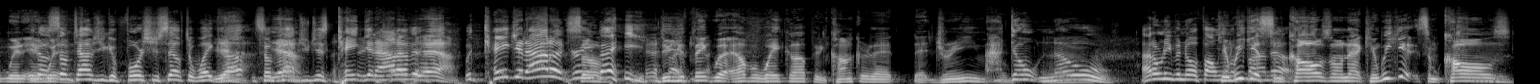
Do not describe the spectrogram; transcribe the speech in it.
when You know, when- sometimes you can force yourself to wake Yeah, up. Sometimes yeah. you just can't get out of it. Yeah. we can't get out of Green so, Bay. do you think we'll ever wake up and conquer that that dream? I don't know. I don't even know if I want. Can we get some out. calls on that? Can we get some calls mm.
